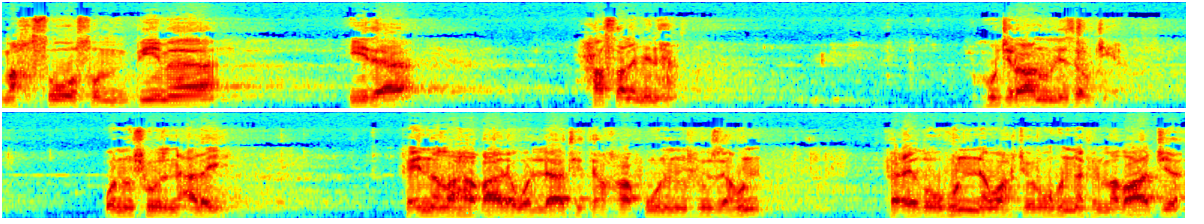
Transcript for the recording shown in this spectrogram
مخصوص بما إذا حصل منها. هجران لزوجها ونشوز عليه. فإن الله قال واللاتي تخافون نشوزهن فعظوهن واهجروهن في المضاجع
